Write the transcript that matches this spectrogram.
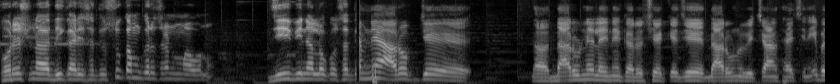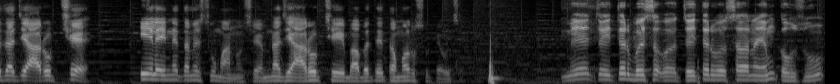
ફોરેસ્ટના અધિકારી સાથે શું કામ ઘર્ષણમાં આવવાનું? જીબીના લોકો સાથે એમને આરોપ જે દારૂને લઈને કર્યો છે કે જે દારૂનું વેચાણ થાય છે એ બધા જે આરોપ છે, એ લઈને તમે શું માનો છો? એમના જે આરોપ છે એ બાબતે તમારું શું કહેવું છે? મેં ચૈતર ચૈતર વસાવાને એમ કહું છું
